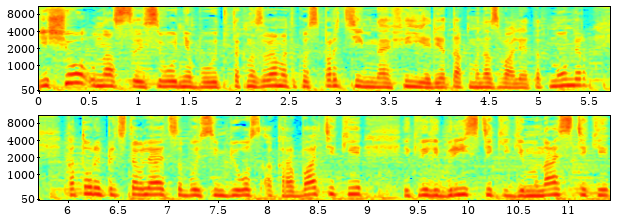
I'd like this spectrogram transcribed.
Еще у нас э, сегодня будет так называемая такая спортивная феерия, так мы назвали этот номер, который представляет собой симбиоз акробатики, эквилибристики, гимнастики.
